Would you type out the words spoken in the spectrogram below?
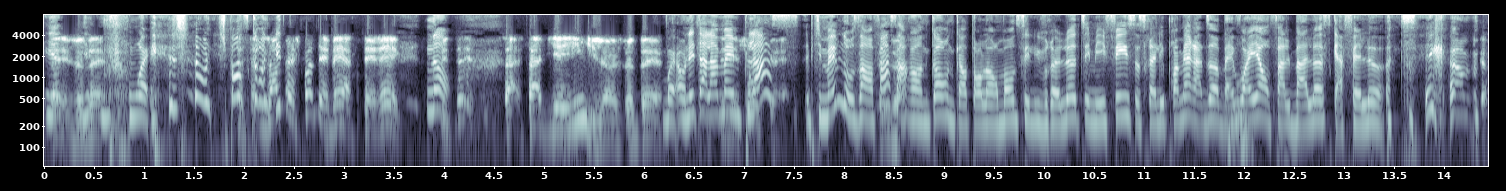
y a- y a- veux ouais, je, pense Ça qu'on est, empêche pas d'aimer Astérix. Non. Ça, ça vieillit, là, je veux dire. ouais, on est à la C'est même place. Puis même nos enfants C'est ça. s'en rendent compte quand on leur montre ces livres-là. Tu sais, mes filles, ce seraient les premières à dire, ben voyons, Falbala, ce qu'elle fait là. Tu sais, comme. Ça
